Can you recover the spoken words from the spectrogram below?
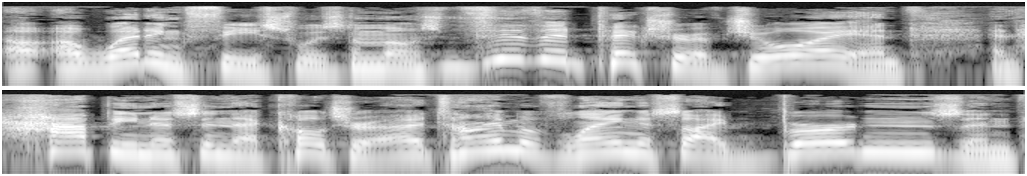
A, a, wedding feast was the most vivid picture of joy and, and happiness in that culture, a time of laying aside burdens and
